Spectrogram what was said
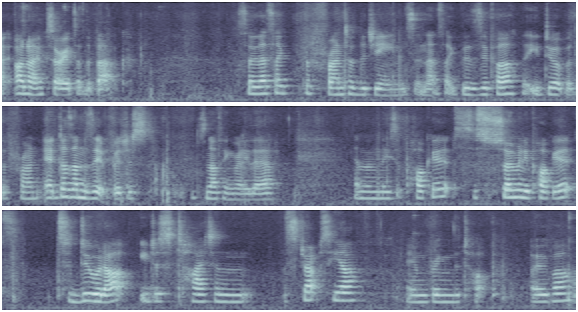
Uh, oh no, sorry, it's at the back. So that's like the front of the jeans and that's like the zipper that you do up at the front. It does unzip but just, there's nothing really there. And then these are pockets, there's so many pockets to do it up, you just tighten the straps here and bring the top over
